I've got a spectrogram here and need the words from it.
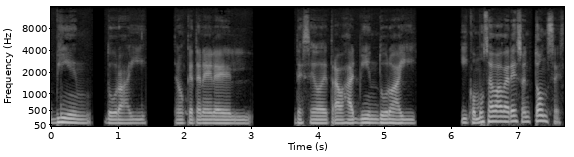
bien duro ahí. Tenemos que tener el deseo de trabajar bien duro ahí ¿Y cómo se va a ver eso entonces?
